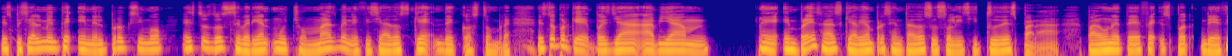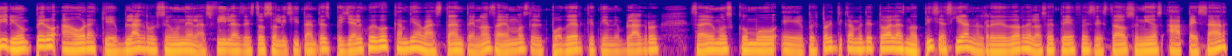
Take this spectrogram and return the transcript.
especialmente en el próximo, estos dos se verían mucho más beneficiados que de costumbre. Esto porque pues ya había eh, empresas que habían presentado sus solicitudes para, para un ETF spot de Ethereum, pero ahora que BlackRock se une a las filas de estos solicitantes, pues ya el juego cambia bastante, ¿no? Sabemos el poder que tiene BlackRock, sabemos cómo eh, pues prácticamente todas las noticias giran alrededor de los ETFs de Estados Unidos, a pesar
